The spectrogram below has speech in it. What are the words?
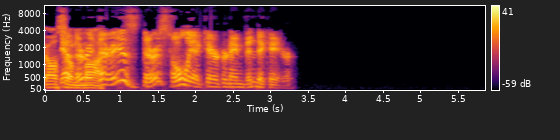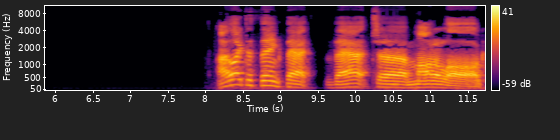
Also, yeah, there, there is there is totally a character named Vindicator. I like to think that that uh, monologue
